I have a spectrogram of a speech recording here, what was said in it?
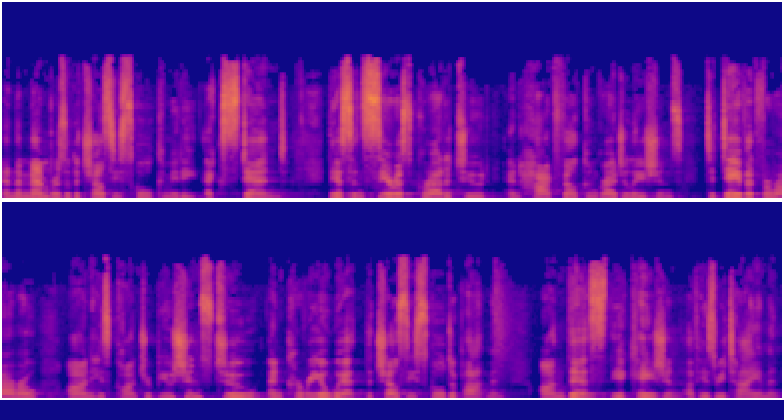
and the members of the Chelsea School Committee extend their sincerest gratitude and heartfelt congratulations to David Ferraro on his contributions to and career with the Chelsea School Department on this, the occasion of his retirement.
